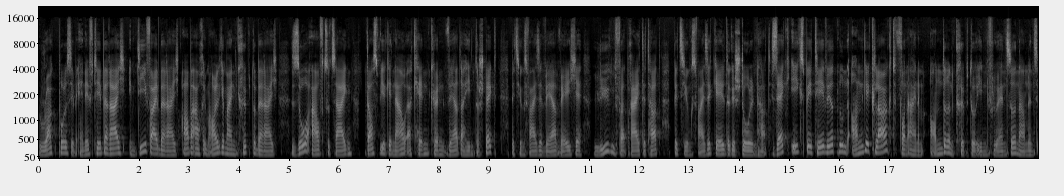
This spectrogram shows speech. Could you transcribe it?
Rugpulls im NFT-Bereich, im DeFi-Bereich, aber auch im allgemeinen Krypto-Bereich so aufzuzeigen, dass wir genau erkennen können, wer dahinter steckt, beziehungsweise wer welche Lügen verbreitet verbreitet hat bzw. Gelder gestohlen hat. Zack XBT wird nun angeklagt von einem anderen Krypto-Influencer namens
